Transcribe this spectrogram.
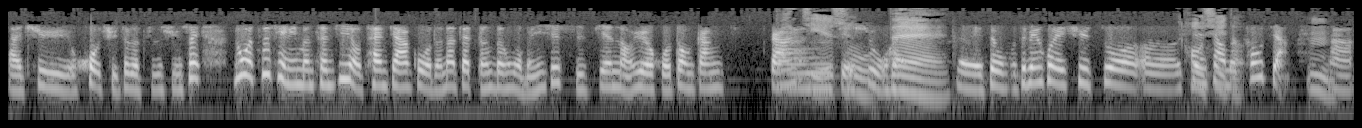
来去获取这个资讯。嗯、所以，如果之前你们曾经有参加过的，那再等等我们一些时间呢，因为活动刚。刚结束，结束对 对，所以我们这边会去做呃线上的抽奖，嗯，那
